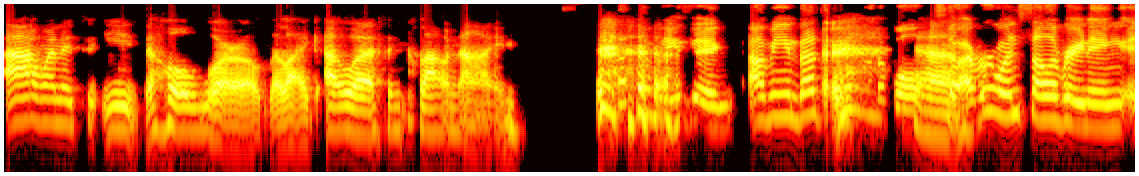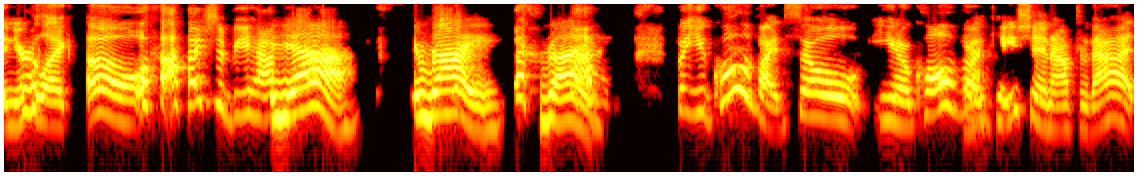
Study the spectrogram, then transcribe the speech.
I wanted to eat the whole world. Like I was in cloud nine. That's amazing. I mean, that's incredible. Yeah. So everyone's celebrating, and you're like, "Oh, I should be happy." Yeah, right, right but you qualified. So, you know, qualification yeah. after that,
